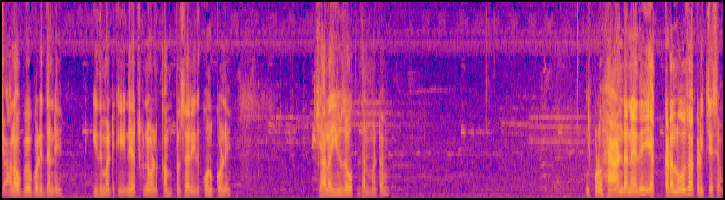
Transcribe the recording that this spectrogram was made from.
చాలా ఉపయోగపడిద్దండి. ఇది మటుకి నేర్చుకునే వాళ్ళు కంపల్సరీ ఇది కొనుక్కోండి. చాలా యూజ్ అవుతుంది అనమాట ఇప్పుడు హ్యాండ్ అనేది ఎక్కడ లూజ్ అక్కడ ఇచ్చేసాం.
